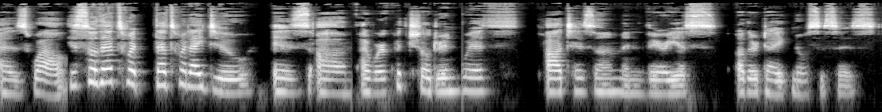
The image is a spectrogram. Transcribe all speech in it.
as well. So that's what, that's what I do is, um, I work with children with autism and various other diagnoses.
